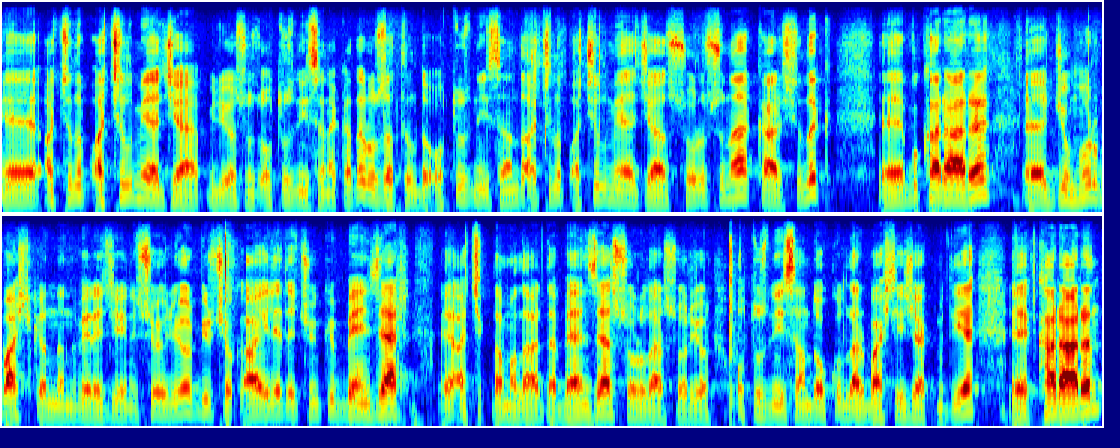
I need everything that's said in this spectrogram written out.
e, açılıp açılmayacağı biliyorsunuz 30 Nisan'a kadar uzatıldı. 30 Nisan'da açılıp açılmayacağı sorusuna karşılık e, bu kararı e, Cumhurbaşkanı'nın vereceğini söylüyor. Birçok aile de çünkü benzer e, açıklamalarda benzer sorular soruyor. 30 Nisan'da okullar başlayacak mı diye e, kararın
